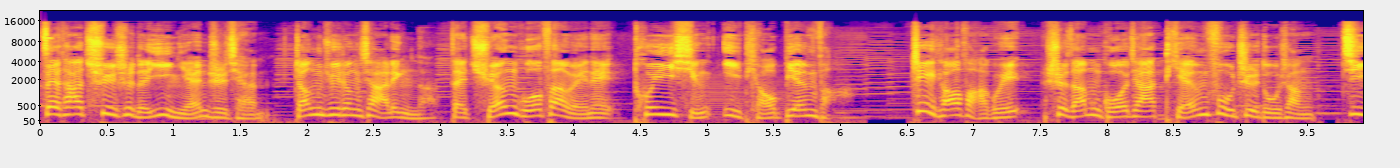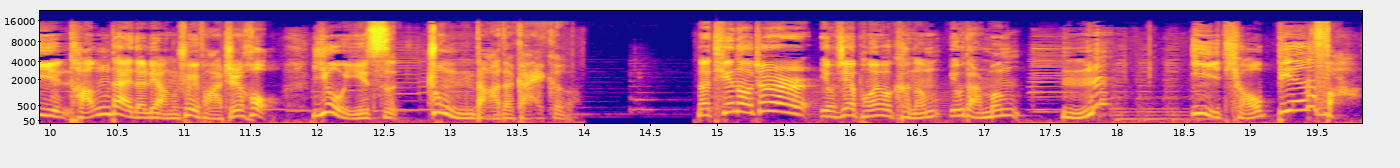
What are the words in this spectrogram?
在他去世的一年之前，张居正下令呢，在全国范围内推行一条鞭法。这条法规是咱们国家田赋制度上继唐代的两税法之后又一次重大的改革。那听到这儿，有些朋友可能有点懵，嗯，一条鞭法，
